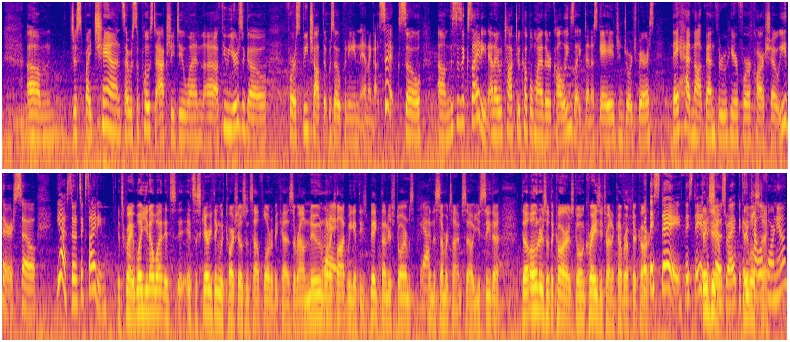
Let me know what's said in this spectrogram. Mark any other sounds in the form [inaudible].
Um, just by chance, I was supposed to actually do one uh, a few years ago for a speed shop that was opening, and I got sick. So um, this is exciting. And I would talk to a couple of my other colleagues, like Dennis Gage and George Barris. They had not been through here for a car show either. So yeah, so it's exciting. It's great. Well, you know what? It's it's a scary thing with car shows in South Florida because around noon, one o'clock, we get these big thunderstorms Yeah. in the summertime. So you see the the owners of the cars going crazy trying to cover up their cars. But they stay. They stay at They the do. shows, right? Because They in will stay. California,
